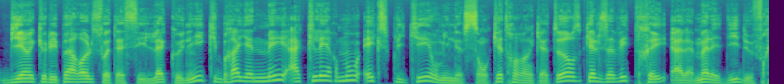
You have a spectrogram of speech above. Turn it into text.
Bien que les paroles soient assez laconiques, Brian May a clairement expliqué en 1994 qu'elles avaient trait à la maladie de Freddie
